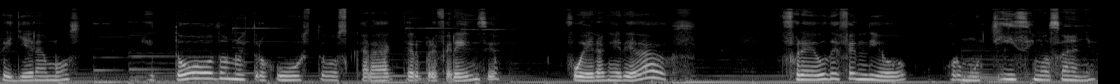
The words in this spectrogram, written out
creyéramos que todos nuestros gustos, carácter, preferencia fueran heredados. Freud defendió por muchísimos años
